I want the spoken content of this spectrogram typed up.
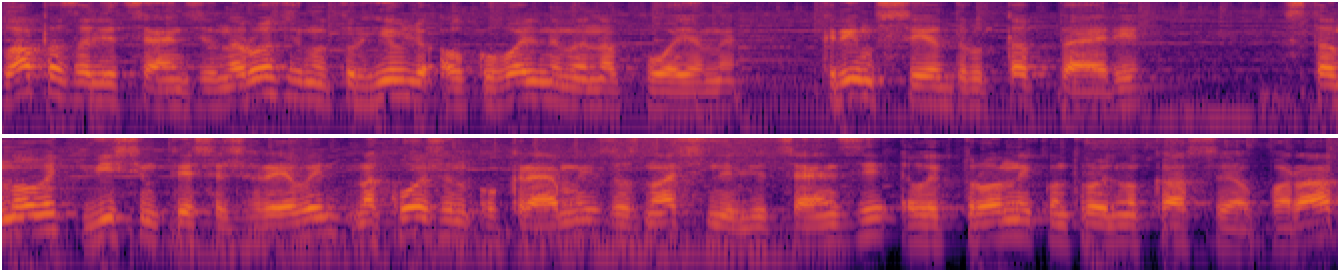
Плата за ліцензію на роздрібну торгівлю алкогольними напоями, крім сидру та пері, становить 8 тисяч гривень на кожен окремий зазначений в ліцензії електронний контрольно-касовий апарат,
